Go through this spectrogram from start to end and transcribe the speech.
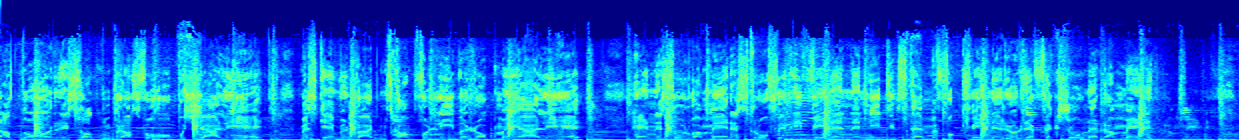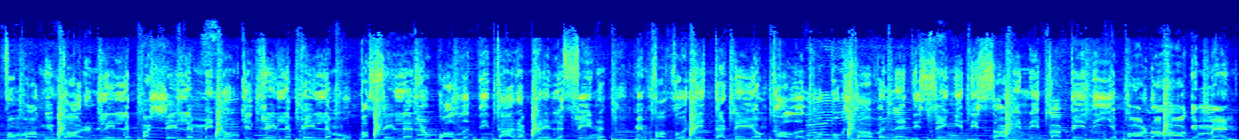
natt når horisonten brast for håp og kjærlighet, beskrev en verdenskamp for livet opp med ærlighet. Hennes ord var mer enn strofer i vinden, en nitidsstemme for kvinner og refleksjoner av minner. For mange var hun lille persille, min onkel triller piller mot basiller, og alle de der er brillefine. Min favoritt er det om tallene og bokstavene, de synger de sangene i hver bidige barnehagemenn.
